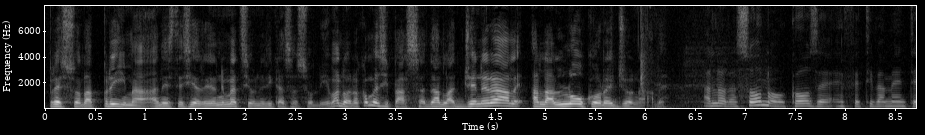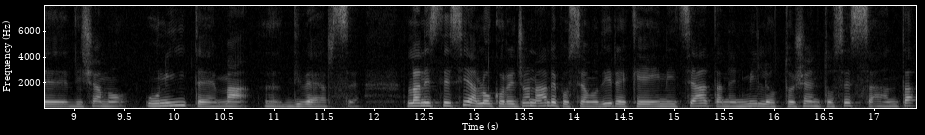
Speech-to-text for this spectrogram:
presso la prima anestesia e rianimazione di Casa Sollievo. Allora, come si passa dalla generale alla loco-regionale? Allora, sono cose effettivamente diciamo, unite ma eh, diverse. L'anestesia loco-regionale possiamo dire che è iniziata nel 1860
